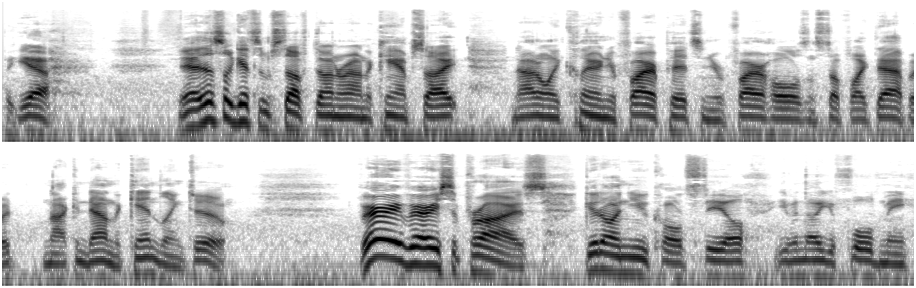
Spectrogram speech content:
but yeah, yeah, this will get some stuff done around the campsite. Not only clearing your fire pits and your fire holes and stuff like that, but knocking down the kindling too. Very, very surprised. Good on you, Cold Steel, even though you fooled me.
